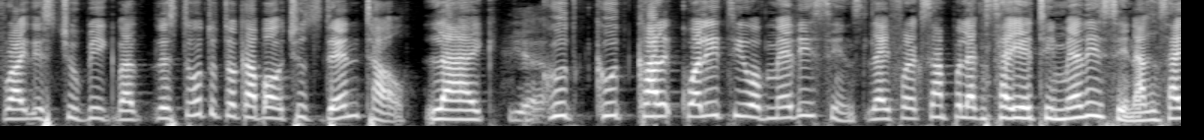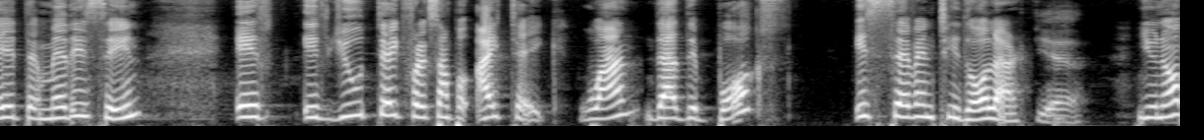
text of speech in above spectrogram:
right is too big, but let's go to talk about just dental, like yeah. good, good quality of medicines. Like for example, anxiety medicine, anxiety medicine. If, if you take, for example, I take one that the box is $70. Yeah you know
